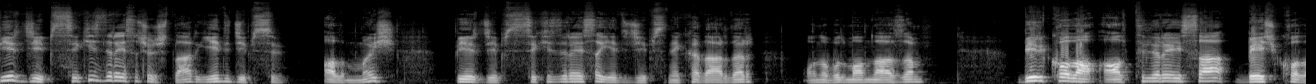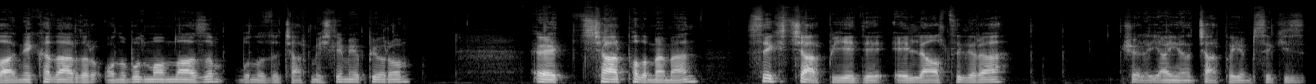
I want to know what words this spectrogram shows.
bir cips 8 liraysa çocuklar 7 cipsi alınmış. Bir cips 8 liraysa 7 cips ne kadardır? Onu bulmam lazım. Bir kola 6 liraysa 5 kola ne kadardır onu bulmam lazım. Bunu da çarpma işlemi yapıyorum. Evet çarpalım hemen. 8 çarpı 7 56 lira. Şöyle yan yana çarpayım. 8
